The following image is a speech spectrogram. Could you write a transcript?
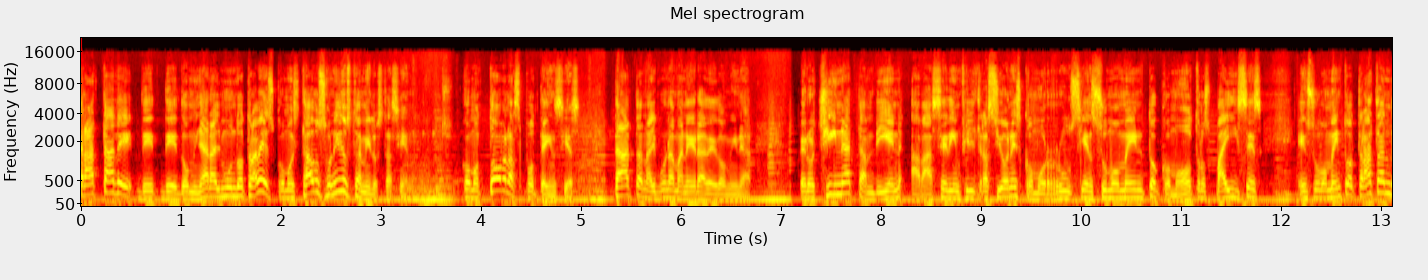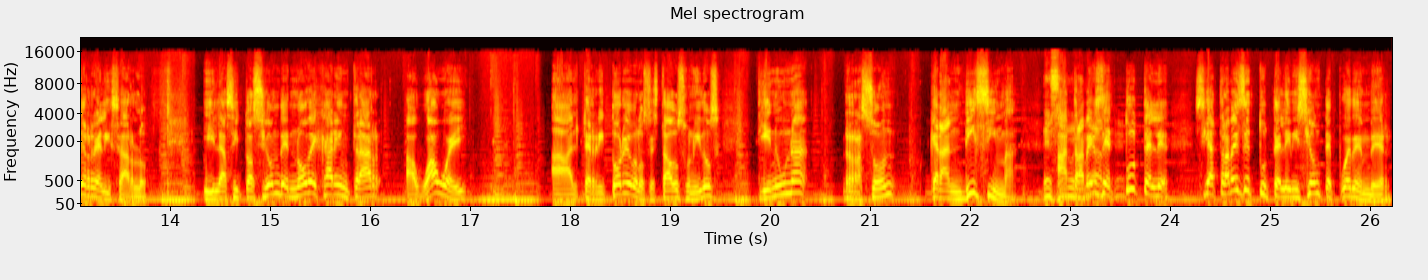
trata de, de- de dominar al mundo otra vez, como Estados Unidos también lo está haciendo. Como todas las potencias, tratan de alguna manera de dominar. Pero China también, a base de infiltraciones, como Rusia en su momento, como otros países en su momento, tratan de realizarlo. Y la situación de no dejar entrar a Huawei al territorio de los Estados Unidos tiene una razón grandísima. A través de tu tele, si a través de tu televisión te pueden ver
